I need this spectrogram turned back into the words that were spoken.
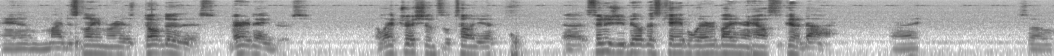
and my disclaimer is: don't do this. Very dangerous. Electricians will tell you uh, as soon as you build this cable, everybody in your house is going to die. All right. So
